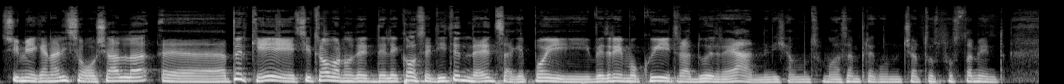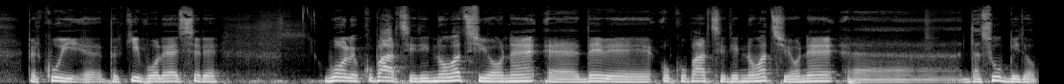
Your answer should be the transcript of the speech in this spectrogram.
sui miei canali social eh, perché si trovano de- delle cose di tendenza che poi vedremo qui tra due o tre anni, diciamo, insomma, sempre con un certo spostamento. Per cui eh, per chi vuole essere vuole occuparsi di innovazione eh, deve occuparsi di innovazione eh, da subito,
